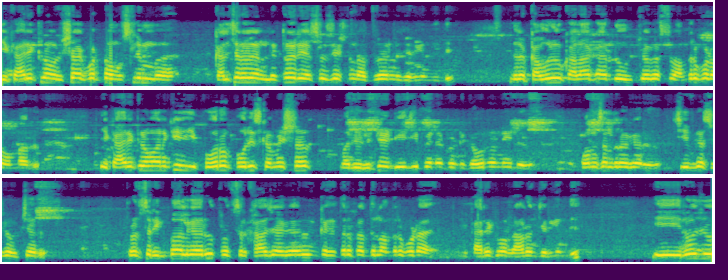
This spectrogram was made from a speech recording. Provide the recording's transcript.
ఈ కార్యక్రమం Visakhapatnam Muslim cultural and literary association ఆధ్వర్యంలో జరిగింది ఇది. ఇందులో కవులు కళాకారులు ఉద్యోగస్తులు అందరూ కూడా ఉన్నారు. ఈ కార్యక్రమానికి ఈ పూర్వ పోలీస్ కమిషనర్ మరియు రిటైర్డ్ డీజీపీ అయినటువంటి గౌరవనీయులు పూర్ణచంద్ర గారు చీఫ్ గెస్ట్గా వచ్చారు. ప్రొఫెసర్ ఇక్బాల్ గారు ప్రొఫెసర్ ఖాజా గారు ఇంకా ఇతర పెద్దలు అందరూ కూడా ఈ కార్యక్రమం రావడం జరిగింది. ఈరోజు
